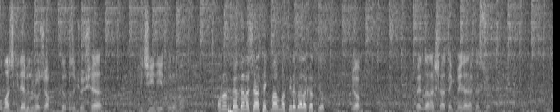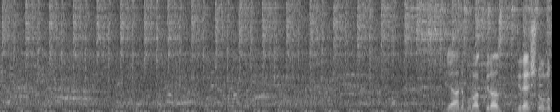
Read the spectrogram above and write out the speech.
Bu maç gidebilir hocam. Kırmızı köşe hiç iyi değil durumu. Onun belden aşağı tekme almasıyla bir alakası yok. Yok. Belden aşağı tekmeyle alakası yok. Yani Murat biraz dirençli olup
